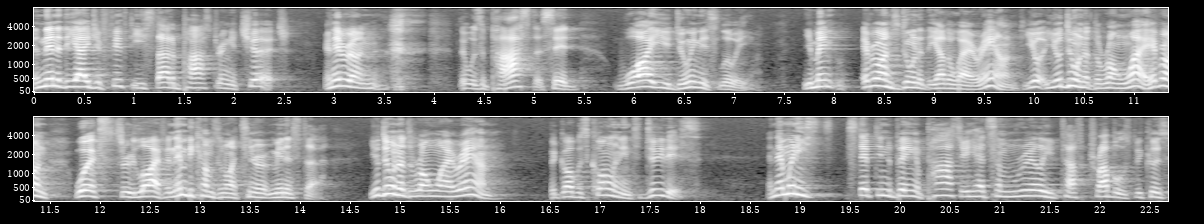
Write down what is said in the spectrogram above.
And then at the age of 50, he started pastoring a church. And everyone that was a pastor said, Why are you doing this, Louie? You mean everyone's doing it the other way around. You're, you're doing it the wrong way. Everyone works through life and then becomes an itinerant minister. You're doing it the wrong way around. But God was calling him to do this. And then when he stepped into being a pastor, he had some really tough troubles because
